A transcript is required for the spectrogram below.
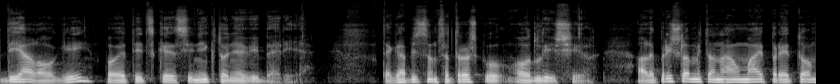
dialógy poetické si nikto nevyberie tak aby som sa trošku odlíšil. Ale prišlo mi to na um aj preto,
